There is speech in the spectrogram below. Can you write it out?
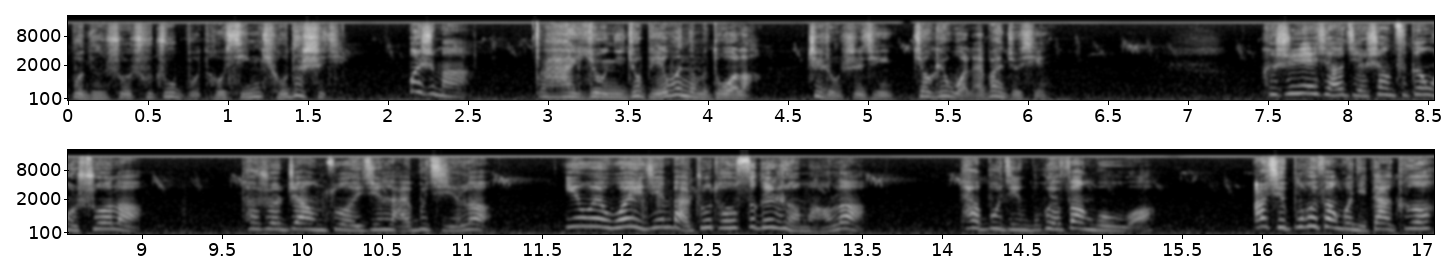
不能说出猪捕头行囚的事情。为什么？哎呦，你就别问那么多了，这种事情交给我来办就行。可是岳小姐上次跟我说了，她说这样做已经来不及了，因为我已经把猪头四给惹毛了。她不仅不会放过我，而且不会放过你大哥，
